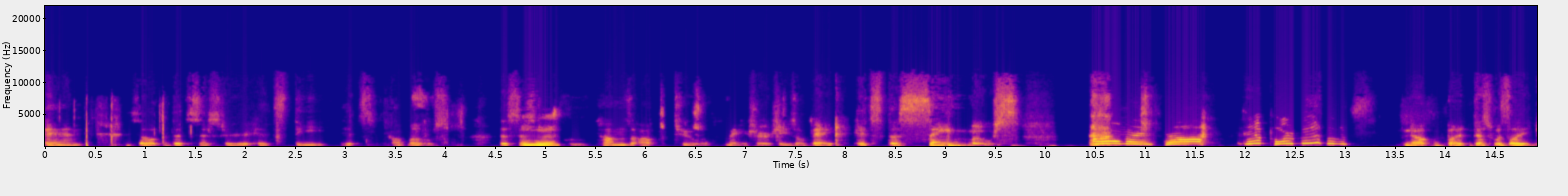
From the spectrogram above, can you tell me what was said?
and so the sister hits the hits a moose. The sister Mhm. who comes up to make sure she's okay hits the same moose. Oh my god. That poor moose. No, but this was like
